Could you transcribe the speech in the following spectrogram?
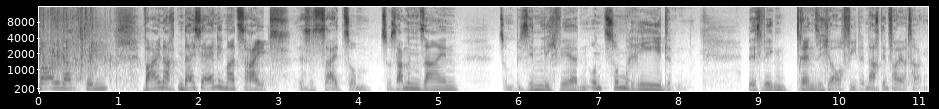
Weihnachten. Weihnachten, da ist ja endlich mal Zeit. Es ist Zeit zum Zusammensein, zum Besinnlichwerden und zum Reden. Deswegen trennen sich ja auch viele nach den Feiertagen.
